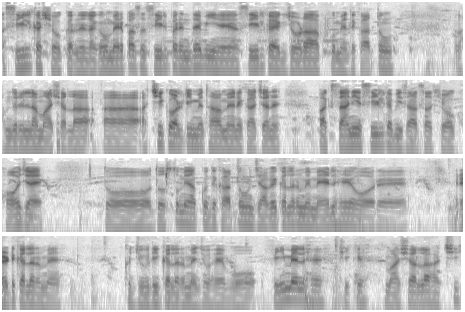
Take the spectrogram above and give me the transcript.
असील का शो करने लगा हूँ। मेरे पास असील परिंदे भी हैं। असील का एक जोड़ा आपको मैं दिखाता हूँ। अल्हम्दुलिल्लाह, माशाल्लाह अच्छी क्वालिटी में था। मैंने कहा, चले, पाकिस्तानी असील का भी साथ साथ शौक हो जाए। तो दोस्तों, मैं आपको दिखाता हूँ, जावे कलर में मेल है और रेड कलर में, खजूरी कलर में जो है वो फ़ीमेल है, ठीक है? माशाल्लाह, अच्छी,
